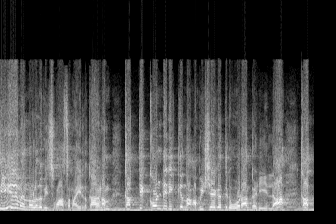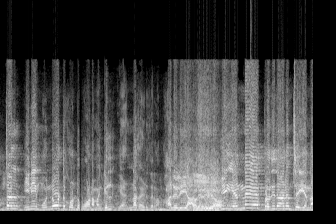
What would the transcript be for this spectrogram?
തീരുമെന്നുള്ളത് വിശ്വാസമായിരുന്നു. കാരണം കത്തിക്കൊണ്ടിരിക്കുന്ന അഭിഷേകത്തിൽ ഓടാൻ കഴിയില്ല. കത്തൽ ഇനി മുന്നോട്ട് കൊണ്ടുപോകണമെങ്കിൽ എണ്ണ കഴുതണം ഹലലിയ. ഈ എണ്ണയെ പ്രതിദാനം ചെയ്യുന്ന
